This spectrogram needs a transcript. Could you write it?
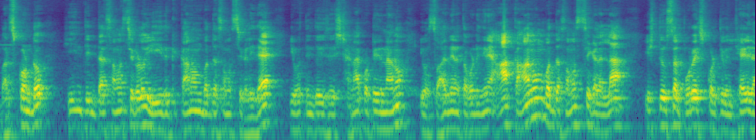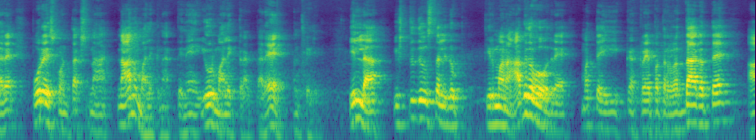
ಬರ್ಸ್ಕೊಂಡು ಇಂತಿಂಥ ಸಮಸ್ಯೆಗಳು ಇದಕ್ಕೆ ಕಾನೂನುಬದ್ಧ ಸಮಸ್ಯೆಗಳಿದೆ. ಇವತ್ತಿಂದು ಇಷ್ಟು ಹಣ ಕೊಟ್ಟಿದ್ದೀನಿ ನಾನು, ಇವತ್ತು ಸ್ವಾಧೀನ ತೊಗೊಂಡಿದ್ದೀನಿ. ಆ ಕಾನೂನುಬದ್ಧ ಸಮಸ್ಯೆಗಳೆಲ್ಲ ಇಷ್ಟು ದಿವಸದಲ್ಲಿ ಪೂರೈಸ್ಕೊಳ್ತೀವಿ ಅಂತ ಹೇಳಿದ್ದಾರೆ. ಪೂರೈಸ್ಕೊಂಡ ತಕ್ಷಣ ನಾನು ಮಾಲೀಕನಾಗ್ತೇನೆ, ಇವ್ರು ಮಾಲೀಕರಾಗ್ತಾರೆ ಅಂತ ಹೇಳಿ. ಇಲ್ಲ, ಇಷ್ಟು ದಿವಸದಲ್ಲಿ ಇದು ತೀರ್ಮಾನ ಆಗದೆ ಹೋದರೆ ಮತ್ತೆ ಈ ಕ್ರಯಪತ್ರ ರದ್ದಾಗುತ್ತೆ. ಆ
